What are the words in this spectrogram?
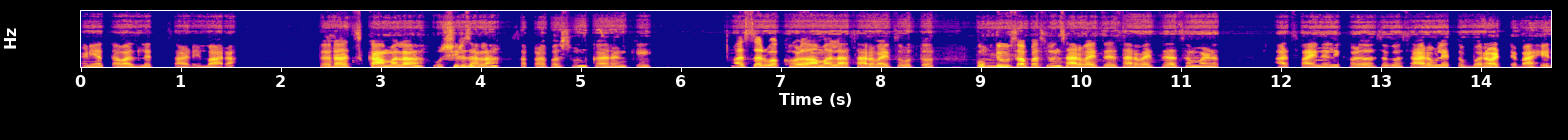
आणि आता वाजलेत साडेबारा. तर आज कामाला उशीर झाला सकाळपासून कारण की आज सर्व खळं आम्हाला सारवायचं होतं. खूप दिवसापासून सारवायचं आहे सारवायचं असं म्हणत आज फायनली खळं सगळं सारवलं आहे तर बरं वाटते बाहेर.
